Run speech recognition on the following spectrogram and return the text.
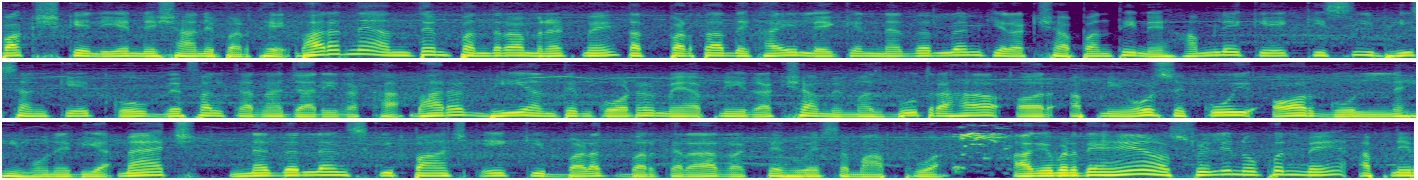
पक्ष के लिए निशाने पर थे। भारत ने अंतिम पंद्रह मिनट में तत्परता दिखाई, लेकिन नेदरलैंड की रक्षा पंथी ने हमले के किसी भी संकेत को विफल करना जारी रखा। भारत भी अंतिम क्वार्टर में अपनी रक्षा में मज़बूत रहा और अपनी ओर से कोई और गोल नहीं होने दिया। मैच नेदरलैंड्स की पाँच एक की बढ़त बरकरार रखते हुए समाप्त हुआ। आगे बढ़ते हैं। ऑस्ट्रेलियन ओपन में अपने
